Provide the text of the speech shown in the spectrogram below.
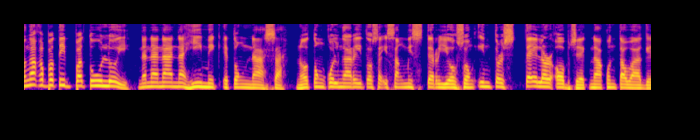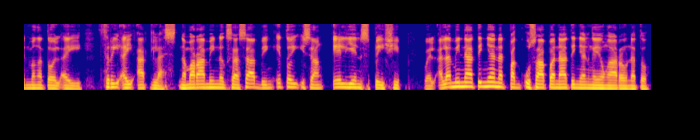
Mga kapatid, patuloy na nananahimik itong NASA no tungkol nga rito sa isang misteryosong interstellar object na kung tawagin mga tol ay 3i Atlas na maraming nagsasabing ito'y isang alien spaceship. Well, alamin natin yan at pag-usapan natin yan ngayong araw na to.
